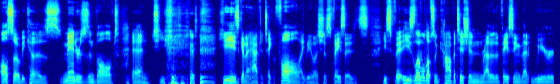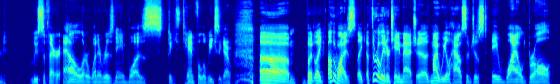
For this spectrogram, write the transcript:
Also, because Manders is involved, and he, he's gonna have to take a fall. I mean, let's just face it. It's he's he's leveled up some competition rather than facing that weird Lucifer L or whatever his name was a handful of weeks ago. Um, but like otherwise, like a thoroughly entertaining match. Uh, my wheelhouse of just a wild brawl,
